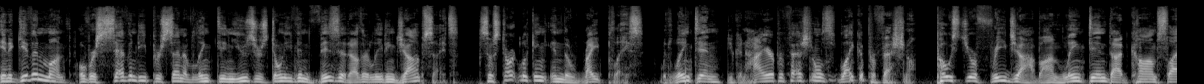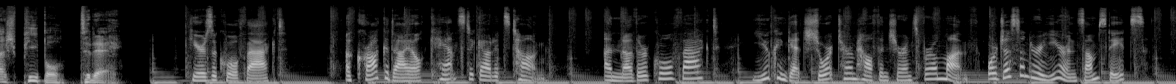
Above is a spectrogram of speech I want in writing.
In a given month, over 70% of LinkedIn users don't even visit other leading job sites. So start looking in the right place. With LinkedIn, you can hire professionals like a professional. Post your free job on linkedin.com slash people today. Here's a cool fact a crocodile can't stick out its tongue. Another cool fact you can get short term health insurance for a month or just under a year in some states.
